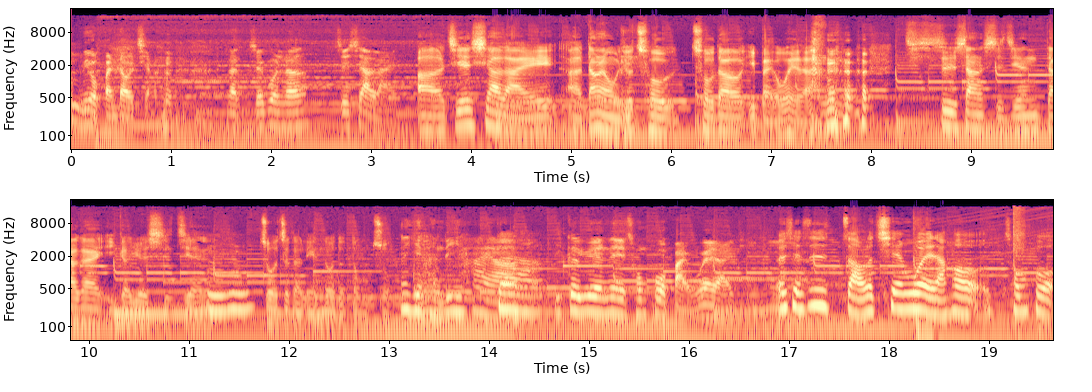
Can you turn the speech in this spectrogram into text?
没有翻到墙。那结果呢？接下来啊、接下来啊、当然我就抽抽到一百位了。事实上，时间大概一个月时间做这个联络的动作。那也很厉害啊！对啊，一个月内冲破百位来提名，而且是找了千位，然后冲破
